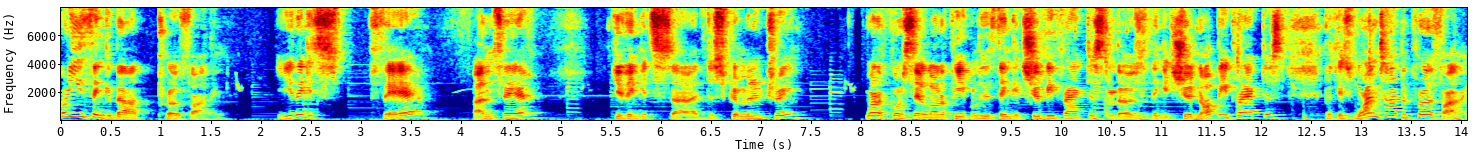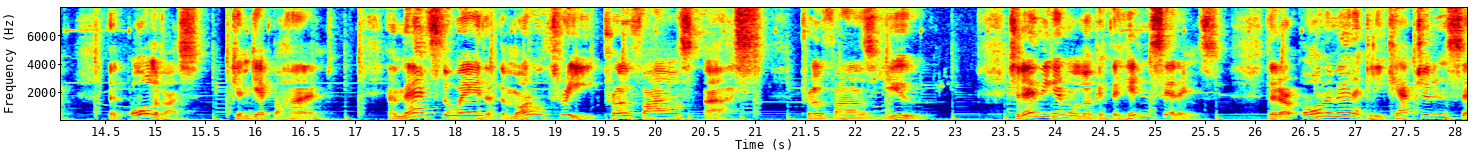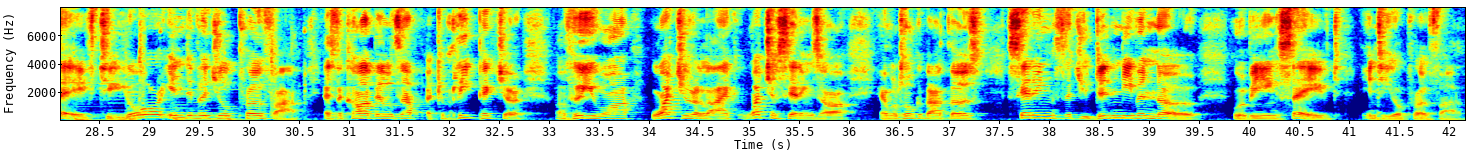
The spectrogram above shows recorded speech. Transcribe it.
What do you think about profiling? You think it's fair? Unfair? Do you think it's uh, discriminatory? Well, of course, there are a lot of people who think it should be practiced and those who think it should not be practiced, but there's one type of profiling that all of us can get behind. And that's the way that the Model 3 profiles us, profiles you. Today we're going to look at the hidden settings that are automatically captured and saved to your individual profile as the car builds up a complete picture of who you are, what you're like, what your settings are, and we'll talk about those settings that you didn't even know were being saved into your profile.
